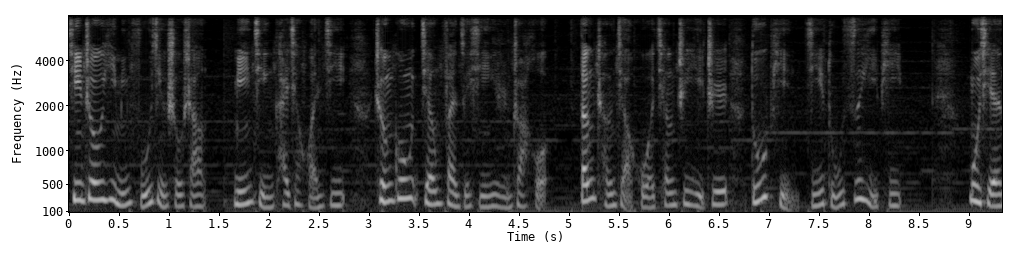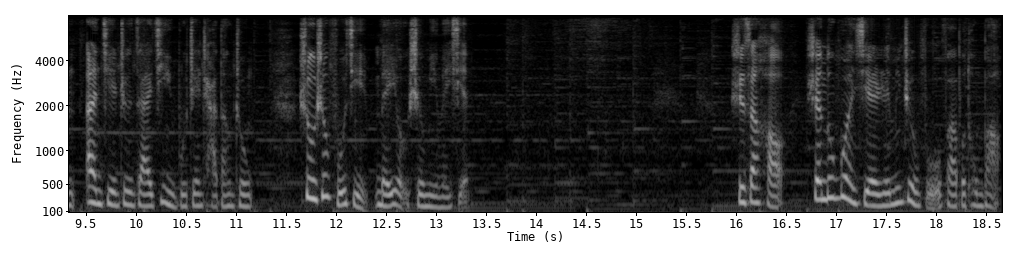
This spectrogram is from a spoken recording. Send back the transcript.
钦州一名辅警受伤，民警开枪还击，成功将犯罪嫌疑人抓获，当场缴获枪支一支、毒品及毒资一批。目前案件正在进一步侦查当中，受伤辅警没有生命危险。十三号，山东冠县人民政府发布通报，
